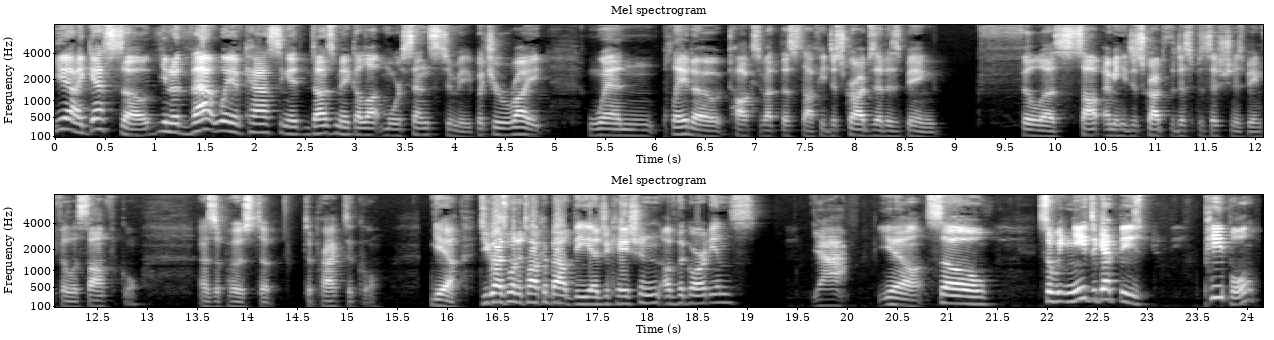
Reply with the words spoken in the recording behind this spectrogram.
Yeah, I guess so. You know, that way of casting it does make a lot more sense to me, but you're right when Plato talks about this stuff, he describes it as being philosoph. I mean, he describes the disposition as being philosophical, as opposed to to practical. Yeah. Do you guys want to talk about the education of the guardians? Yeah. Yeah. So, so we need to get these people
